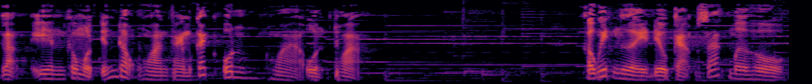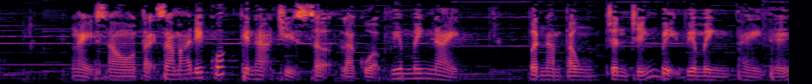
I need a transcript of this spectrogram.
Lặng yên không một tiếng động hoàn thành một cách ôn hòa ổn thỏa. Không ít người đều cảm giác mơ hồ. Ngày sau tại Gia Mã Đế Quốc thiên hạ chỉ sợ là của viêm minh này. Vân Nam Tông chân chính bị viêm minh thay thế.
